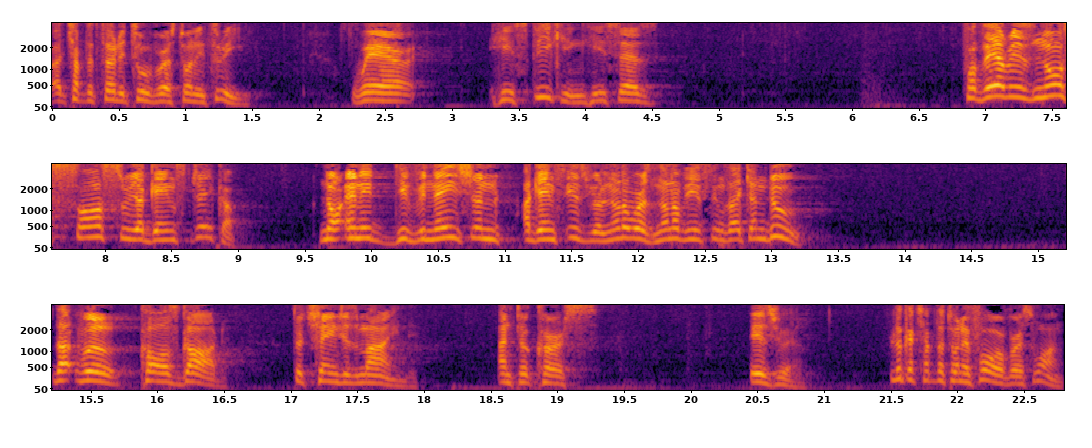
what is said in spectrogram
uh, chapter 32, verse 23, where he's speaking, he says, For there is no sorcery against Jacob, nor any divination against Israel. In other words, none of these things I can do that will cause God to change his mind and to curse Israel. Look at chapter 24, verse 1.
